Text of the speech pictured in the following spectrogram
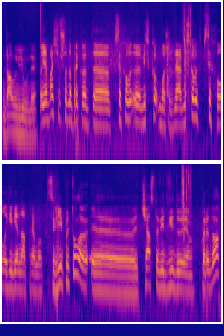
дали люди. Я бачив, що, наприклад, е, психо... е, військо... Боже, для військових психологів є напрямок. Сергій Притула е, часто відвідує передок,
